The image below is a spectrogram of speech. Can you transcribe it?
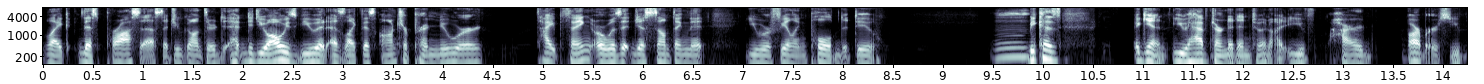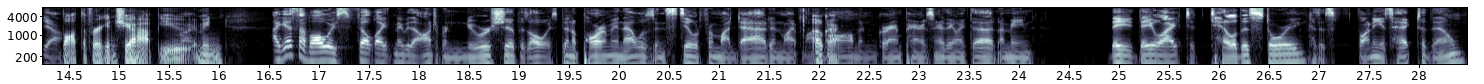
like this process that you've gone through? Did you always view it as like this entrepreneur type thing, or was it just something that you were feeling pulled to do? Mm. Because, again, you have turned it into an. uh, You've hired barbers. You Yeah. bought the friggin' shop. You, I mean, I guess I've always felt like maybe the entrepreneurship has always been a part of me, and that was instilled from my dad and like my Okay. mom and grandparents and everything like that. I mean, they they like to tell this story because it's funny as heck to them.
